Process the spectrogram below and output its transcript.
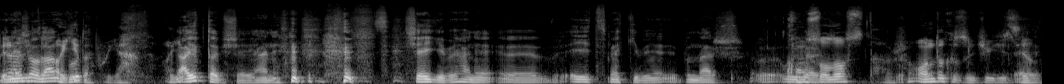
Birazcık Önemli olan ayıp burada. bu ya. Ayıp. ayıp da bir şey yani şey gibi hani e, eğitmek gibi bunlar e, konsolos tavrı 19. yüzyıl evet,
